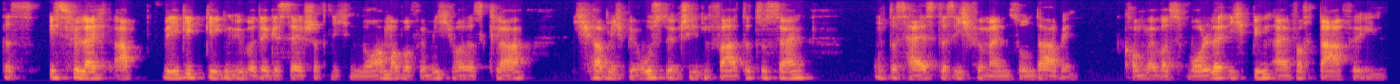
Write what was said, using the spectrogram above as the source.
Das ist vielleicht abwegig gegenüber der gesellschaftlichen Norm, aber für mich war das klar, ich habe mich bewusst entschieden, Vater zu sein und das heißt, dass ich für meinen Sohn da bin. Komme, was wolle, ich bin einfach da für ihn.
